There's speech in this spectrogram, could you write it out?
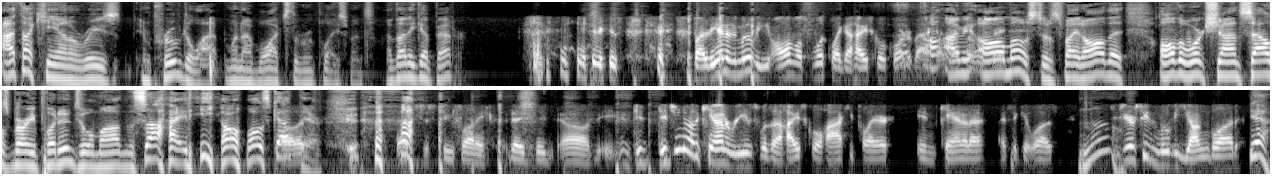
I thought Keanu Reeves improved a lot when I watched the replacements. I thought he got better. by the end of the movie, he almost looked like a high school quarterback. I, I mean, almost, despite all the all the work Sean Salisbury put into him on the side, he almost got oh, there. that's just too funny. They, they, uh, did Did you know that Keanu Reeves was a high school hockey player in Canada? I think it was. No. Did you ever see the movie Youngblood? Yeah.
